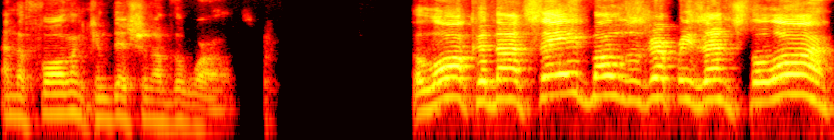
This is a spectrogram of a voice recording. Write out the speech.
and the fallen condition of the world. The law could not save. Moses represents the law.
